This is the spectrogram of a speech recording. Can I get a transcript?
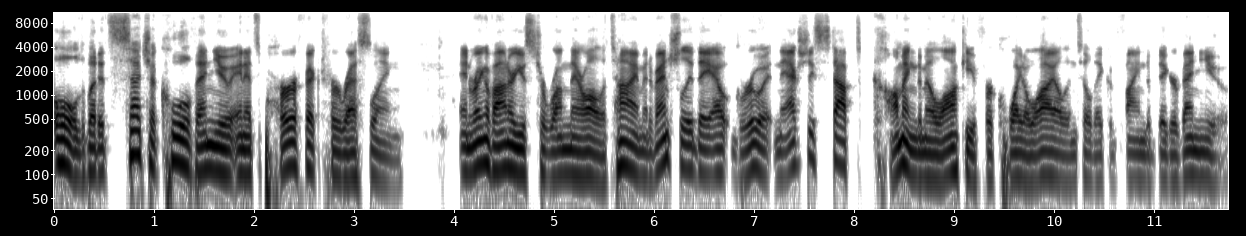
old, but it's such a cool venue and it's perfect for wrestling. And Ring of Honor used to run there all the time, and eventually they outgrew it and they actually stopped coming to Milwaukee for quite a while until they could find a bigger venue.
